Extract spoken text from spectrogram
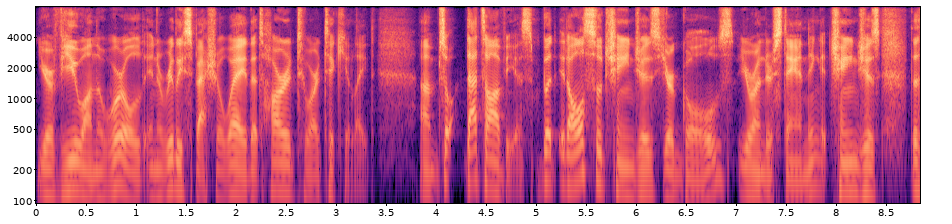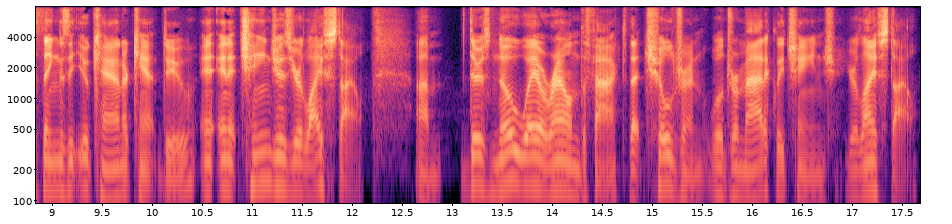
your view on the world in a really special way that's hard to articulate. Um, so that's obvious, but it also changes your goals, your understanding. It changes the things that you can or can't do, and, and it changes your lifestyle. Um, there's no way around the fact that children will dramatically change your lifestyle.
